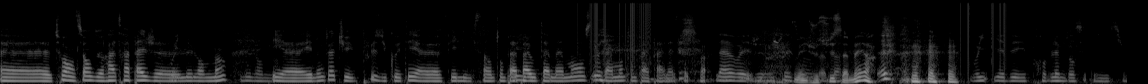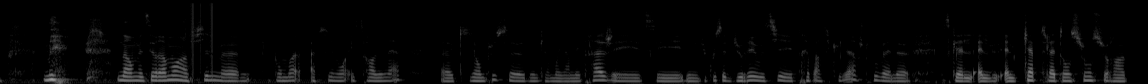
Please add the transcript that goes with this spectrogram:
toi, en séance de rattrapage euh, le, lendemain. le lendemain. Et, euh, et donc, toi, tu es plus du côté euh, Félix. hein. ton papa Oui. ou ta maman, c'est clairement ton papa, là, cette fois. Là, ouais, je choisis Mais je suis papa. sa mère. oui, il y a des problèmes dans cette émission. Mais non, mais c'est vraiment un film euh, pour moi absolument extraordinaire. Euh, qui en plus euh, donc un moyen métrage et c'est donc du coup cette durée aussi est très particulière je trouve. Elle euh, parce qu'elle elle, elle capte l'attention sur un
